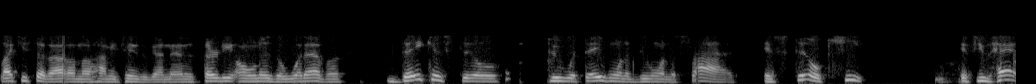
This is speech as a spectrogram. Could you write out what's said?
like you said, I don't know how many teams we got now, the 30 owners or whatever, they can still do what they want to do on the side and still keep, if you had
